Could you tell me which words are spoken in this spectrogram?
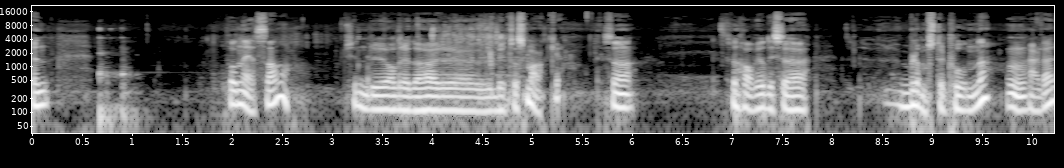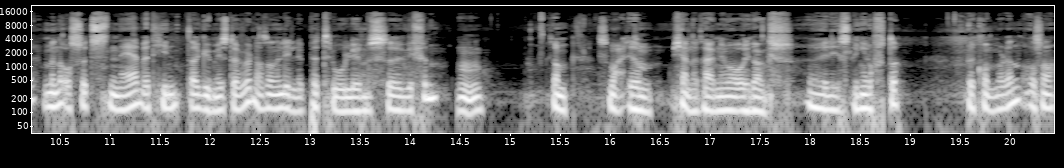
Men på nesa, da, siden du allerede har eh, begynt å smake, så, så har vi jo disse blomstertonene Mm. er der, men det er også et snev, et hint av gummistøvel, altså den lille petroleumsviffen, Mm. som, som er liksom, kjennetegner jo årgangsrislinger ofte. Det kommer den, og så,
